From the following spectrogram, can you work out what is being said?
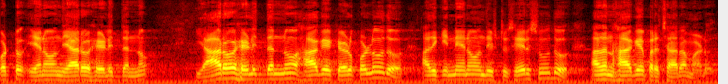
ಒಟ್ಟು ಏನೋ ಒಂದು ಯಾರೋ ಹೇಳಿದ್ದನ್ನು ಯಾರೋ ಹೇಳಿದ್ದನ್ನು ಹಾಗೆ ಕೇಳ್ಕೊಳ್ಳುವುದು, ಅದಕ್ಕೆ ಇನ್ನೇನೋ ಒಂದಿಷ್ಟು ಸೇರಿಸುವುದು, ಅದನ್ನು ಹಾಗೆ ಪ್ರಚಾರ ಮಾಡುವುದು.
